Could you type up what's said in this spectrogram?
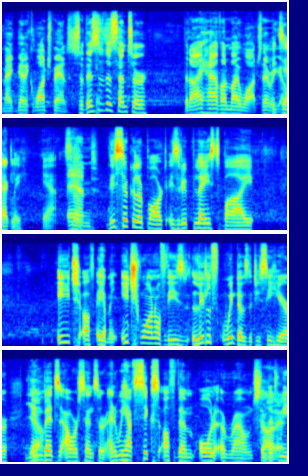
magnetic watch bands. So, this is the sensor that I have on my watch. There we go. Exactly. Yeah. So And this circular part is replaced by each of I mean each one of these little f- windows that you see here Yeah. embeds our sensor and we have six of them all around so Got that it. we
